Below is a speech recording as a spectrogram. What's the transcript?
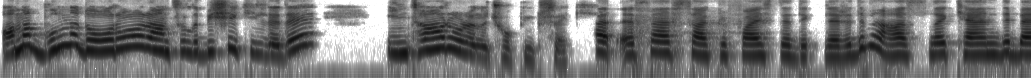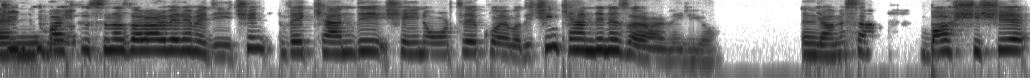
Ama bununla doğru orantılı bir şekilde de intihar oranı çok yüksek. Self sacrifice dedikleri değil mi? Aslında kendi ben Çünkü başkasına zarar veremediği için ve kendi şeyini ortaya koyamadığı için kendine zarar veriyor. Evet. Yani mesela bahşişe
